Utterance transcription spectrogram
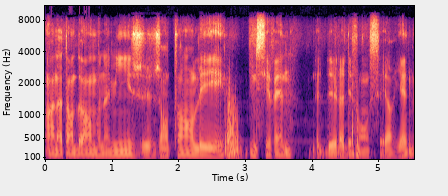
En attendant, mon ami, j'entends les une sirène de, la défense aérienne.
